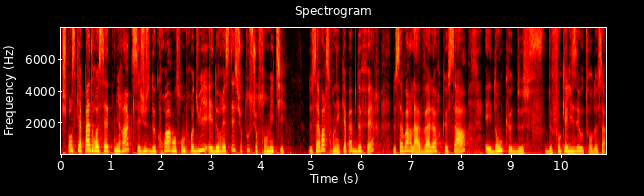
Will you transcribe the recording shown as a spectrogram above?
Je pense qu'il n'y a pas de recette miracle, c'est juste de croire en son produit et de rester surtout sur son métier de savoir ce qu'on est capable de faire, de savoir la valeur que ça a, et donc de, de focaliser autour de ça.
